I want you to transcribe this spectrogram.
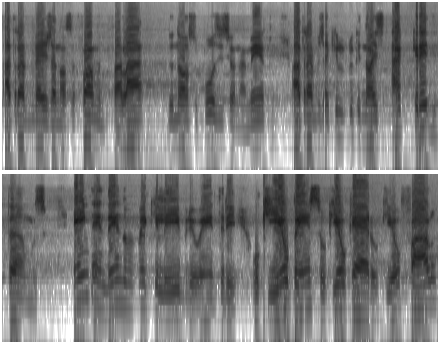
através da nossa forma de falar, do nosso posicionamento, através daquilo que nós acreditamos, entendendo o equilíbrio entre o que eu penso, o que eu quero, o que eu falo,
